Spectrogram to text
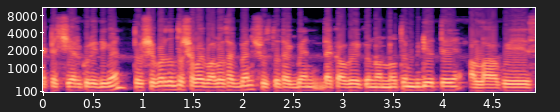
একটা শেয়ার করে দিবেন। তো সে পর্যন্ত সবাই ভালো থাকবেন, সুস্থ থাকবেন। দেখা হবে কোনো নতুন ভিডিওতে। আল্লাহ হাফেজ।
